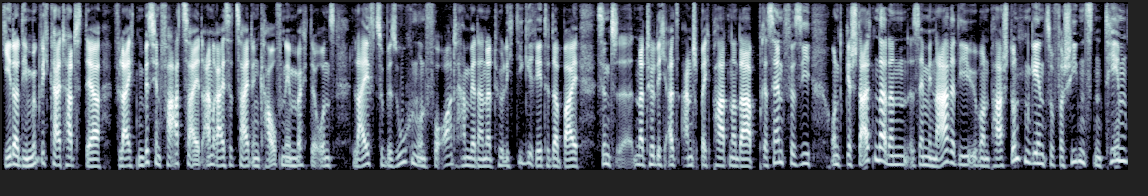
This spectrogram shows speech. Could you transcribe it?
jeder die Möglichkeit hat, der vielleicht ein bisschen Fahrzeit, Anreisezeit in Kauf nehmen möchte, uns live zu besuchen. Und vor Ort haben wir dann natürlich die Geräte dabei, sind äh, natürlich als Ansprechpartner da präsent für Sie und gestalten da dann Seminare, die über ein paar Stunden gehen zu verschiedensten Themen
